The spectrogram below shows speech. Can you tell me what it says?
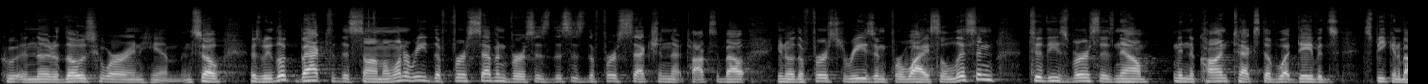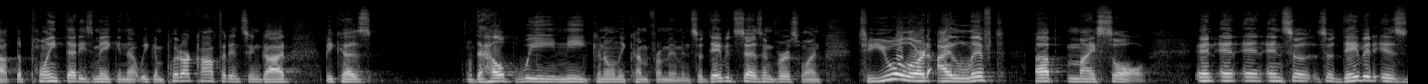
who, and there are those who are in Him. And so, as we look back to this psalm, I want to read the first seven verses. This is the first section that talks about, you know, the first reason for why. So, listen to these verses now in the context of what David's speaking about, the point that he's making that we can put our confidence in God because the help we need can only come from him. And so David says in verse 1 To you, O Lord, I lift up my soul. And, and, and, and so, so David is,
